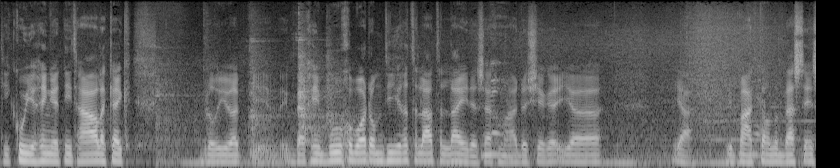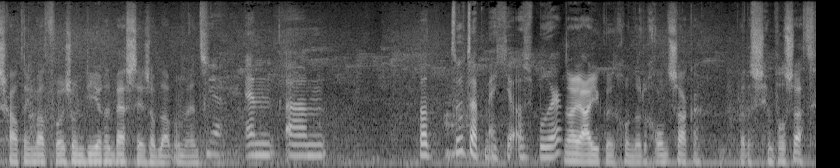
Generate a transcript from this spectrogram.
die koeien gingen het niet halen. Kijk, ik bedoel, je hebt, ik ben geen boer geworden om dieren te laten lijden, zeg maar. Dus je, je, ja, je maakt dan de beste inschatting wat voor zo'n dier het beste is op dat moment. Ja. En um, wat doet dat met je als boer? Nou ja, je kunt gewoon door de grond zakken. Dat is simpel zat.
